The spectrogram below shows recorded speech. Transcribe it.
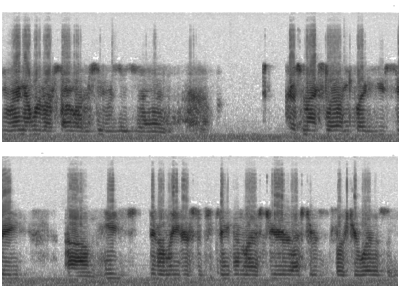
right now one of our star wide receivers is uh, uh, Chris Maxwell. He played at UC. Um, he's been a leader since he came in last year. Last year first year with us, and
